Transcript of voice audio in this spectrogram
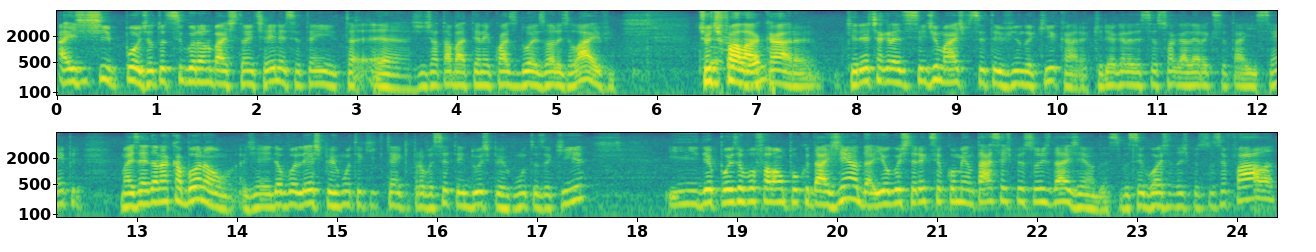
aí a gente, pô, já tô te segurando bastante aí, né? Você tem. Tá, é, a gente já tá batendo aí quase duas horas de live. Deixa eu te falar, cara. Queria te agradecer demais por você ter vindo aqui, cara. Queria agradecer a sua galera que você tá aí sempre. Mas ainda não acabou, não. Ainda vou ler as perguntas aqui que tem aqui para você. Tem duas perguntas aqui. E depois eu vou falar um pouco da agenda. E eu gostaria que você comentasse as pessoas da agenda. Se você gosta das pessoas, você fala.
